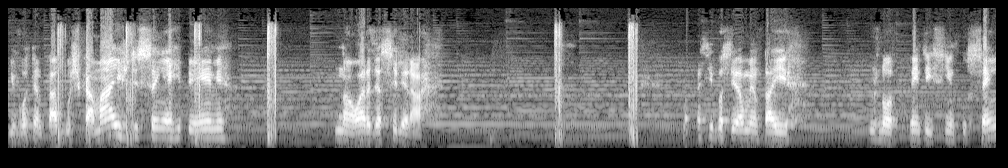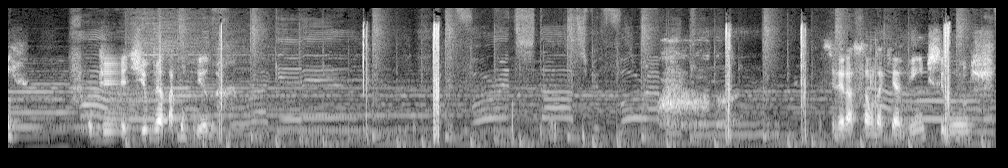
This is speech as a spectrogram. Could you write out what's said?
e vou tentar buscar mais de 100 RPM na hora de acelerar. Mas se você aumentar aí os 95, 100, o objetivo já está cumprido. Aceleração daqui a 20 segundos.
